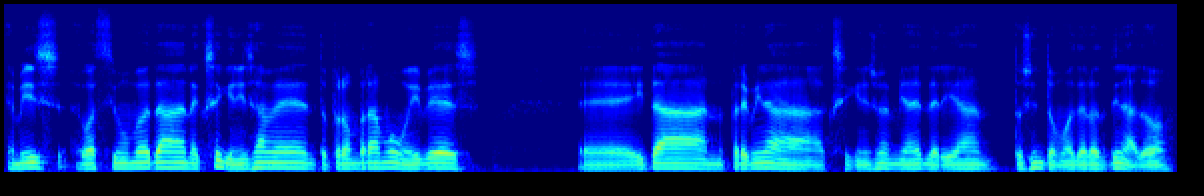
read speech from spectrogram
εμείς, εγώ θυμούμαι όταν ξεκινήσαμε το πρώτο πράγμα που μου είπες ε, ήταν πρέπει να ξεκινήσουμε μια εταιρεία το συντομότερο δυνατό.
